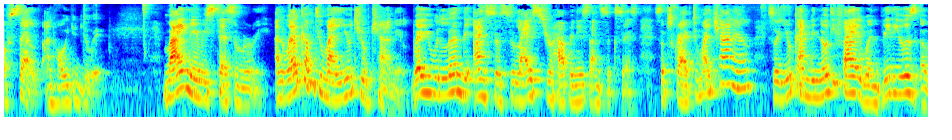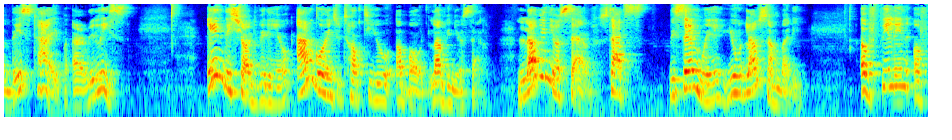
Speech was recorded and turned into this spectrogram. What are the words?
of self and how you do it. My name is Tessa Marie and welcome to my YouTube channel where you will learn the answers to life's true happiness and success. Subscribe to my channel so you can be notified when videos of this type are released. In this short video, I'm going to talk to you about loving yourself. Loving yourself starts the same way you would love somebody a feeling of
